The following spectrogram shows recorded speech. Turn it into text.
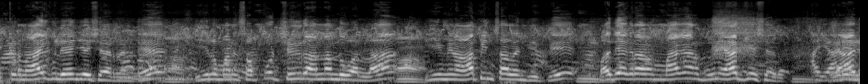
ఇక్కడ నాయకులు ఏం చేశారంటే వీళ్ళు మనకు సపోర్ట్ చేయరు అన్నందువల్ల ఈమెను ఆపించాలని చెప్పి పది ఎకరాల మాగాని భూమిని యాడ్ చేశారు. ఆ యాడ్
